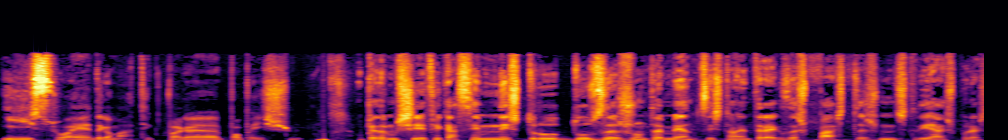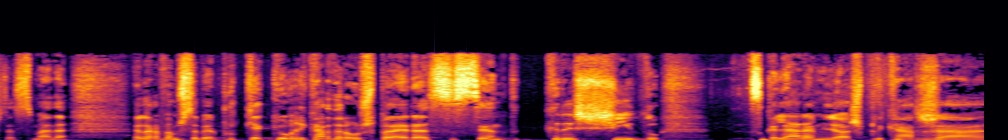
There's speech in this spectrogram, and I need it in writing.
E isso é dramático para, para o país. O Pedro Mexia fica assim ministro dos ajuntamentos e estão entregues as pastas ministeriais por esta semana. Agora vamos saber porque é que o Ricardo Araújo Pereira se sente crescido. Se calhar é melhor explicar já,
